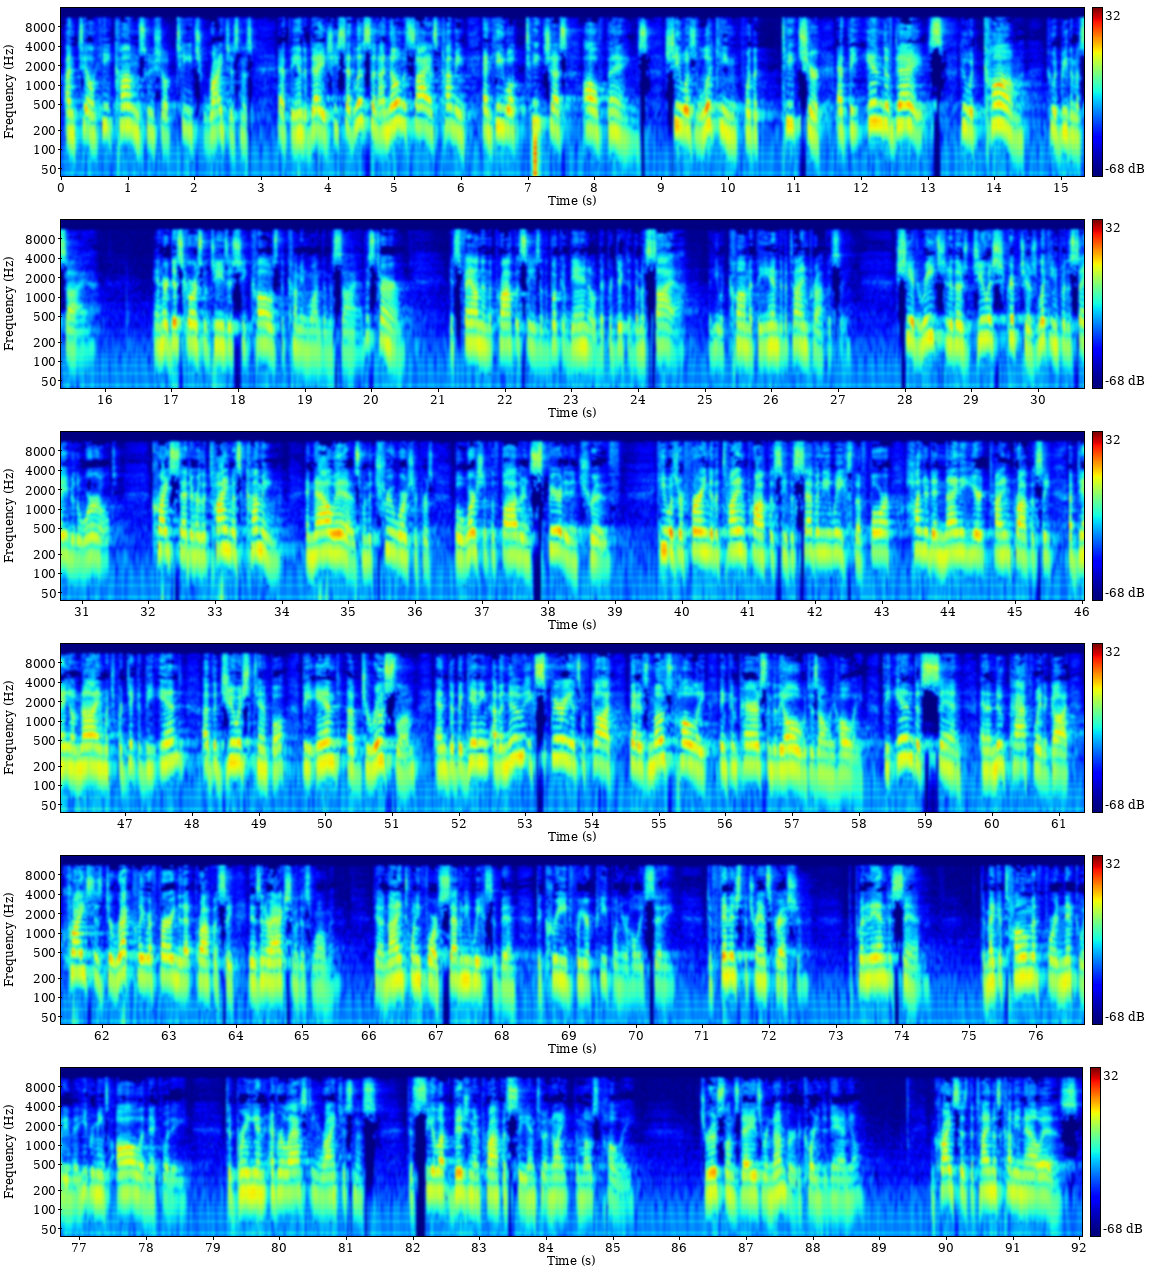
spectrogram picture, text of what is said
until he comes who shall teach righteousness at the end of days. She said, Listen, I know Messiah is coming and he will teach us all things. She was looking for the teacher at the end of days who would come, who would be the Messiah. In her discourse with Jesus, she calls the coming one the Messiah. This term is found in the prophecies of the book of Daniel that predicted the Messiah, that he would come at the end of a time prophecy. She had reached into those Jewish scriptures looking for the Savior of the world. Christ said to her, The time is coming, and now is, when the true worshipers will worship the Father in spirit and in truth. He was referring to the time prophecy, the 70 weeks, the 490 year time prophecy of Daniel 9, which predicted the end of the Jewish temple, the end of Jerusalem, and the beginning of a new experience with God that is most holy in comparison to the old, which is only holy. The end of sin and a new pathway to God. Christ is directly referring to that prophecy in his interaction with this woman. Daniel 924, 70 weeks have been decreed for your people in your holy city to finish the transgression, to put an end to sin, to make atonement for iniquity. And the Hebrew means all iniquity, to bring in everlasting righteousness, to seal up vision and prophecy, and to anoint the most holy. Jerusalem's days were numbered, according to Daniel. And Christ says, The time is coming now is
